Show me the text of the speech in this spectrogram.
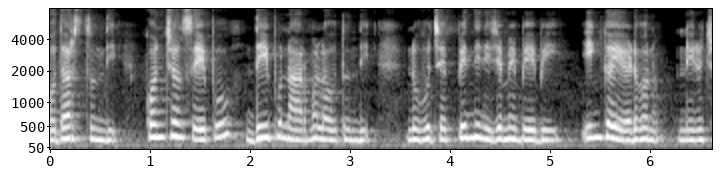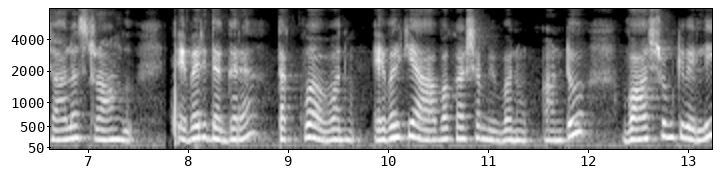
ఓదార్స్తుంది. కొంచెం సేపు దీపు నార్మల్ అవుతుంది. నువ్వు చెప్పింది నిజమే బేబీ. ఇంకా ఏడవను. నేను చాలా స్ట్రాంగ్. ఎవరి దగ్గర తక్కువ అవ్వను. ఎవరికి ఆ అవకాశం ఇవ్వను అంటూ వాష్రూమ్కి వెళ్ళి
